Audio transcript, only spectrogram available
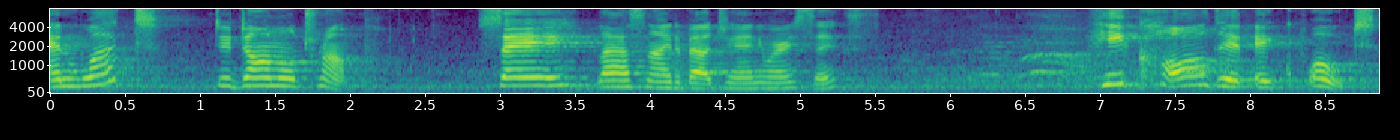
And what? Did Donald Trump say last night about January 6th? He called it a quote,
